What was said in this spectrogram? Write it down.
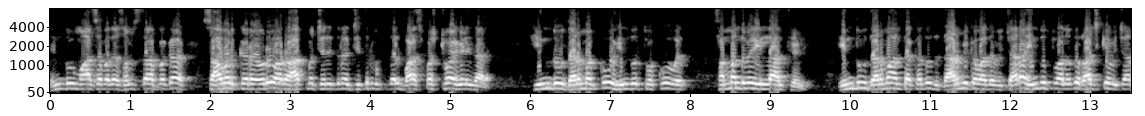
ಹಿಂದೂ ಮಹಾಸಭಾದ ಸಂಸ್ಥಾಪಕ ಸಾವರ್ಕರ್ ಅವರು ಅವರ ಆತ್ಮಚರಿತ್ರೆ ಚಿತ್ರಗುಪ್ತದಲ್ಲಿ ಭಾಳ ಸ್ಪಷ್ಟವಾಗಿ ಹೇಳಿದ್ದಾರೆ. ಹಿಂದೂ ಧರ್ಮಕ್ಕೂ ಹಿಂದುತ್ವಕ್ಕೂ ಸಂಬಂಧವೇ ಇಲ್ಲ ಅಂತ ಹೇಳಿ. ಹಿಂದೂ ಧರ್ಮ ಅಂತಕ್ಕಂಥದ್ದು ಧಾರ್ಮಿಕವಾದ ವಿಚಾರ, ಹಿಂದುತ್ವ ಅನ್ನೋದು ರಾಜಕೀಯ ವಿಚಾರ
